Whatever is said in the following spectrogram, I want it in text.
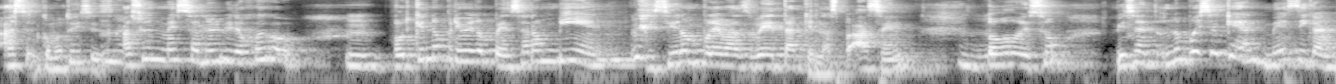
Hace, como tú dices, hace un mes salió el videojuego. Mm. ¿Por qué no primero pensaron bien? Hicieron pruebas beta que las hacen, todo eso. Piensan, no puede ser que al mes digan.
